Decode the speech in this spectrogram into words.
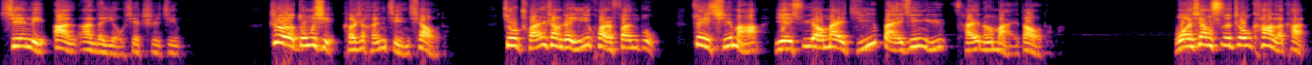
心里暗暗的有些吃惊。这东西可是很紧俏的。就船上这一块帆布，最起码也需要卖几百斤鱼才能买到的吧？我向四周看了看，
